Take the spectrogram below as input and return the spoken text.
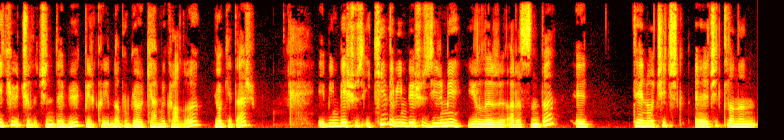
2-3 yıl içinde büyük bir kıyımla bu görkemli krallığı yok eder. 1502 ve 1520 yılları arasında Tenochtitlan'ın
